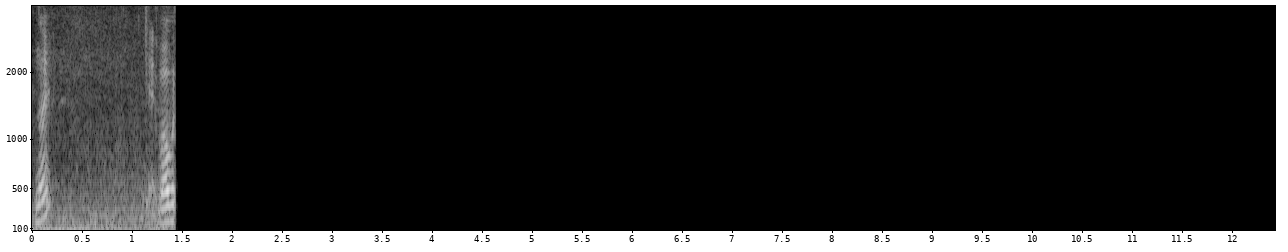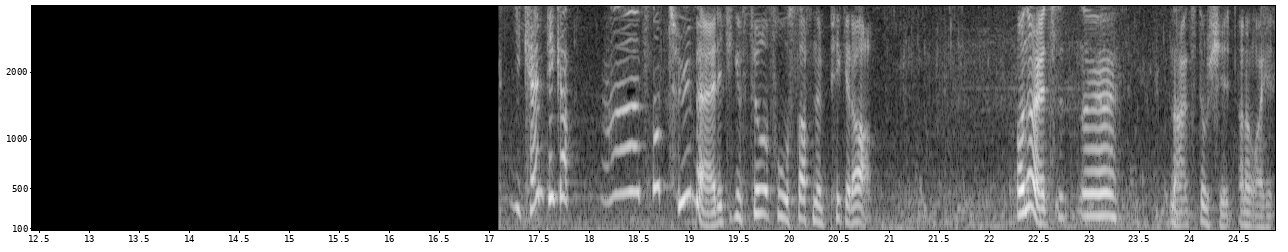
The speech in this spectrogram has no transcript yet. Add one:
No. Okay, well. Can pick up. Uh, it's not too bad if you can fill it full of stuff and then pick it up. Oh no, it's uh, no, it's still shit. I don't like it.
